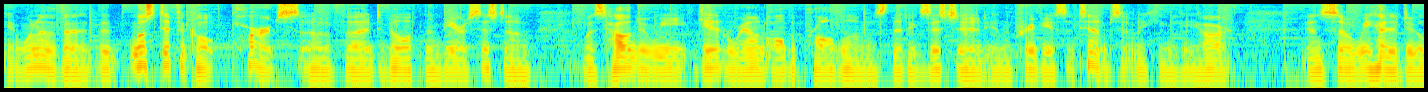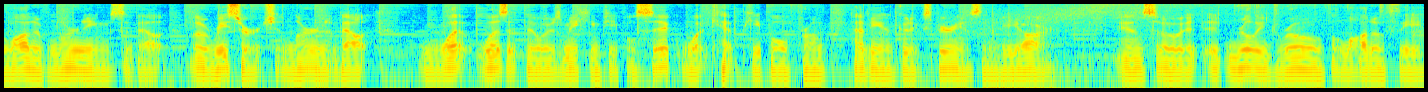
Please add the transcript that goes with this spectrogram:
Yeah, one of the, the most difficult parts of uh, developing the VR system was how do we get around all the problems that existed in the previous attempts at making VR. And so we had to do a lot of learnings about uh, research and learn about what was it that was making people sick, what kept people from having a good experience in VR. And so it, it really drove a lot of the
